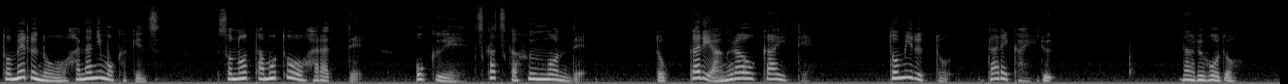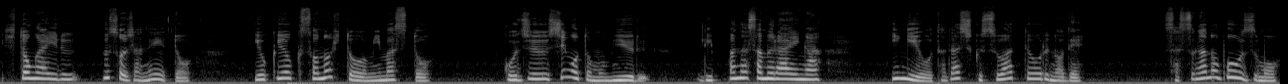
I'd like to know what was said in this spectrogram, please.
止めるのを鼻にもかけずそのたもとを払って奥へつかつかふんごんでどっかりあぐらをかいてと見ると誰かいる。なるほど人がいる嘘じゃねえとよくよくその人を見ますと五十四五とも見ゆる立派な侍が意義を正しく座っておるのでさすがの坊主も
